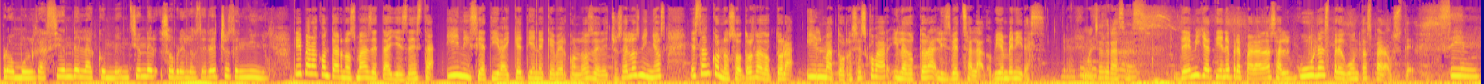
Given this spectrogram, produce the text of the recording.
promulgación de la Convención de- sobre los Derechos del Niño. Y para contarnos más detalles de esta iniciativa y qué tiene que ver con los derechos de los niños, están con nosotros la doctora Ilma Torres Escobar y la doctora Lisbeth Salado. Bienvenidas. Muchas gracias. Demi ya tiene preparadas algunas preguntas para ustedes. Sí,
